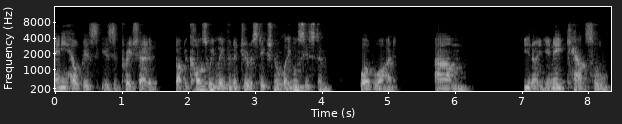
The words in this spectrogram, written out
any help is is appreciated. But because we live in a jurisdictional legal system worldwide, um, you know, you need counsel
